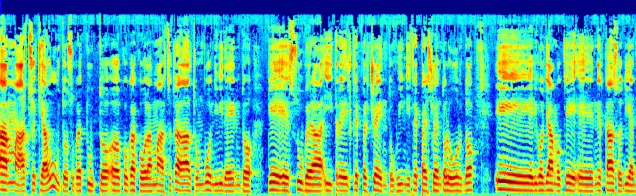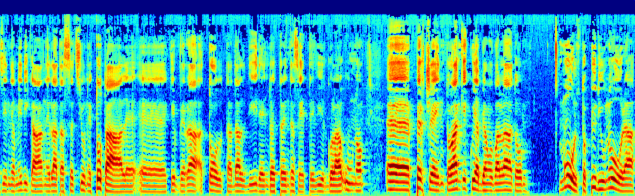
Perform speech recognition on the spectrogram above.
a marzo che ha avuto soprattutto eh, Coca-Cola a marzo. Tra l'altro un buon dividendo che eh, supera 3, il 3% quindi 3% lordo. E ricordiamo che eh, nel caso di aziende americane la tassazione totale eh, che verrà tolta dal dividendo è 37,1% eh, per cento. Anche qui abbiamo parlato molto più di un'ora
